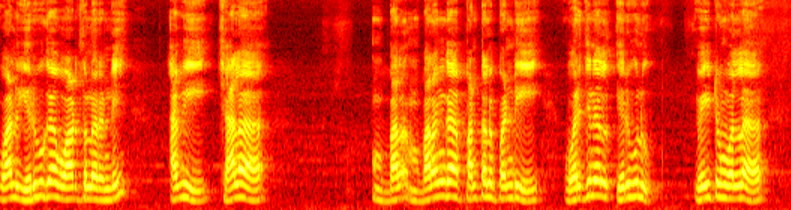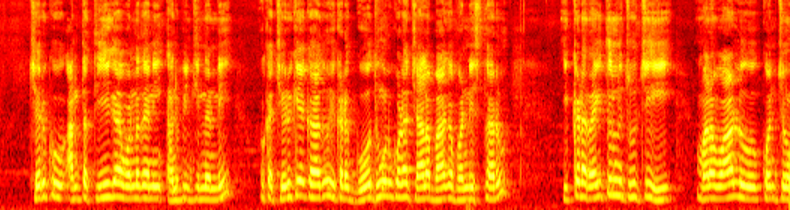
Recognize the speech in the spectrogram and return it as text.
వాళ్ళు ఎరువుగా వాడుతున్నారండి. అవి చాలా బల బలంగా పంటలు పండి ఒరిజినల్ ఎరువులు వేయటం వల్ల చెరుకు అంత తీయగా ఉన్నదని అనిపించిందండి. ఒక చెరుకే కాదు ఇక్కడ గోధుమలు కూడా చాలా బాగా పండిస్తారు. ఇక్కడ రైతులను చూచి మన వాళ్ళు కొంచెం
